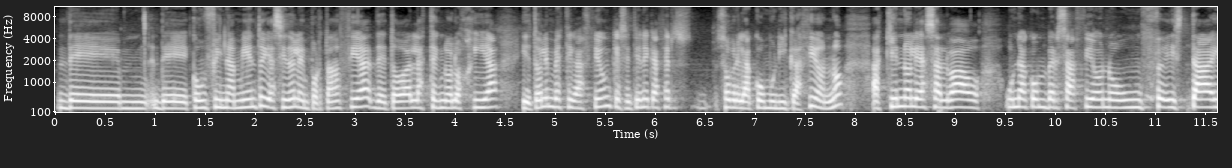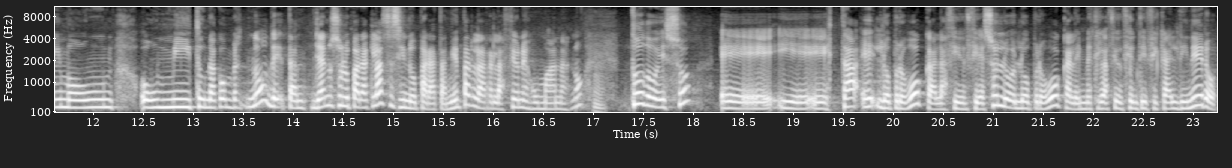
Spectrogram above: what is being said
de, confinamiento y ha sido la importancia de todas las tecnologías y de toda la investigación que se tiene que hacer sobre la comunicación. ¿no? ¿A quién no le ha salvado una conversación o un FaceTime o un, o un Meet, una ¿no? ya no solo para clases, sino para también para las relaciones humanas. ¿no? Mm. Todo eso eh, eh, está, eh, lo provoca la ciencia, eso lo, provoca la investigación científica, el dinero,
